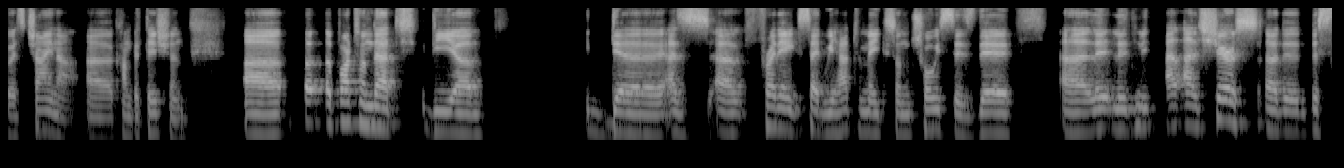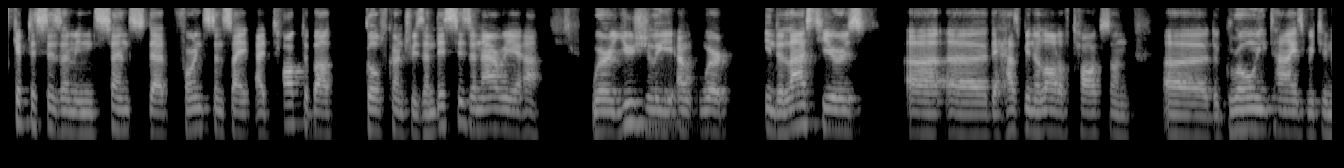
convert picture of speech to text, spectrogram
US-China competition. apart from that, the the as Frederic said, we had to make some choices. The uh, let, let, me, I'll, I'll share uh, the, the skepticism in sense that, for instance, I, I talked about Gulf countries, and this is an area where usually, uh, where in the last years, there has been a lot of talks on uh, the growing ties between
